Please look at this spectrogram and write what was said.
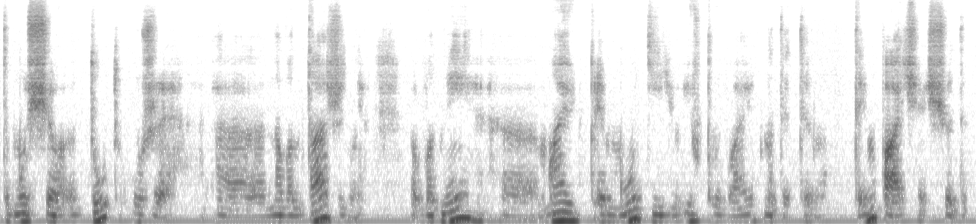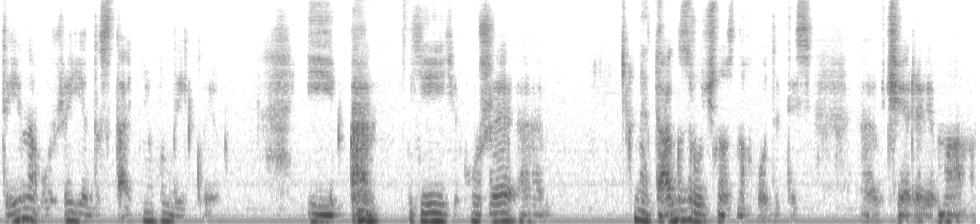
Тому що тут уже е, навантаження вони е, мають пряму дію і впливають на дитину. Тим паче, що дитина вже є достатньо великою, і їй вже не так зручно знаходитись е, в череві мами.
